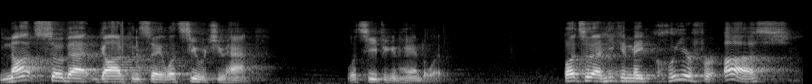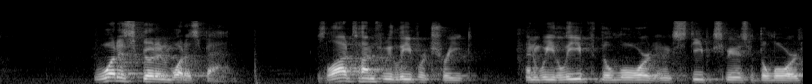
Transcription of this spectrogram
not so that God can say, Let's see what you have. Let's see if you can handle it. But so that he can make clear for us what is good and what is bad. Because a lot of times we leave retreat and we leave the Lord and a deep experience with the Lord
